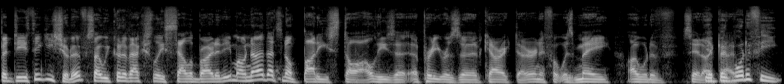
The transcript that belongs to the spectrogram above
but do you think he should have? So we could have actually celebrated him. I know that's not Buddy's style. He's a, a pretty reserved character, and if it was me, I would have said, Yeah, okay. but what if he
